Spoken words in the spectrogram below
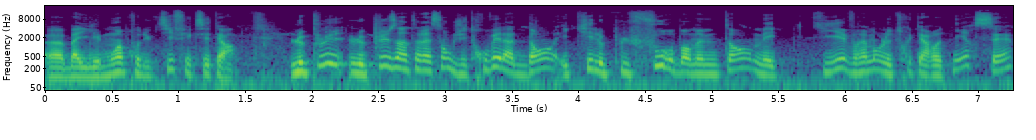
euh, bah, il est moins productif, etc. Le plus, le plus intéressant que j'ai trouvé là-dedans et qui est le plus fourbe en même temps, mais qui est vraiment le truc à retenir, c'est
